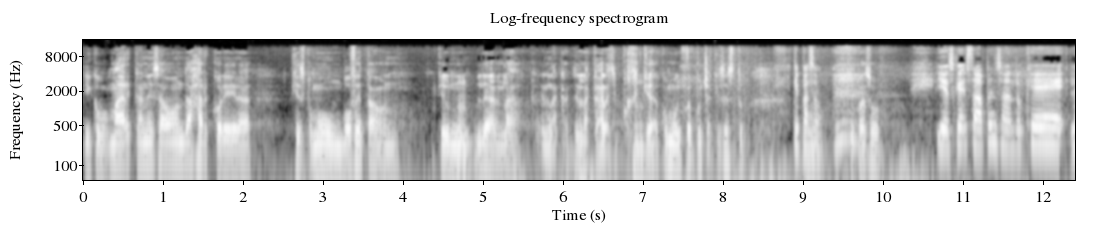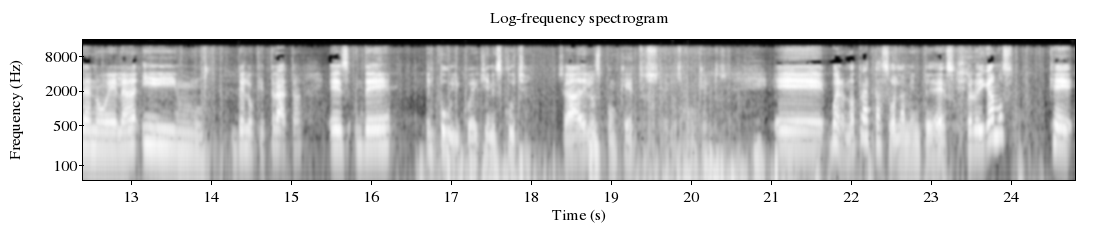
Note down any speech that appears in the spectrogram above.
y como marcan esa onda hardcoreera, que es como un bofetón que uno le dan en la, en la, ca- en la cara, así, queda como, hijo de pucha, ¿qué es esto? ¿Qué pasó? ¿Qué pasó? Y es que estaba pensando que la novela y mm, de lo que trata es de el público, de quien escucha, o sea, de los ponquetos, de los ponquetos. Eh, bueno, no trata solamente de eso, pero digamos que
